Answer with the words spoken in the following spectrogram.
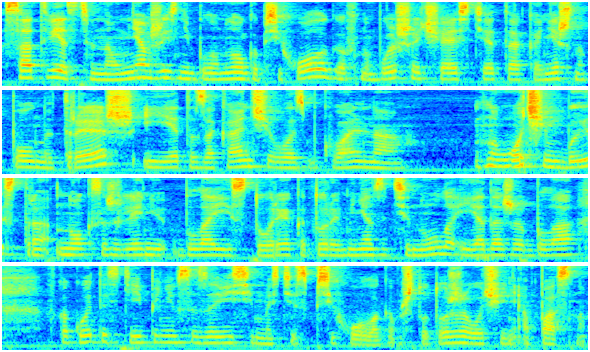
Соответственно, у меня в жизни было много психологов, но большая часть это, конечно, полный трэш, и это заканчивалось буквально ну, очень быстро, но, к сожалению, была и история, которая меня затянула, и я даже была в какой-то степени в созависимости с психологом, что тоже очень опасно.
